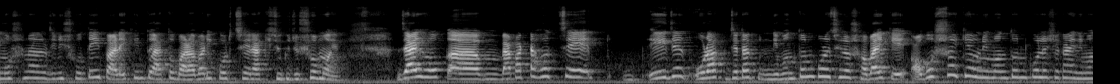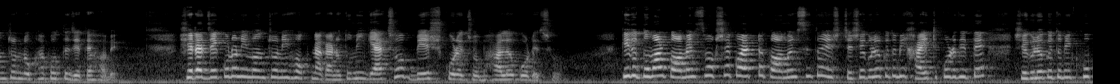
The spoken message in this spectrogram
ইমোশনাল জিনিস হতেই পারে, কিন্তু এত বাড়াবাড়ি করছে এরা কিছু কিছু সময়। যাই হোক ব্যাপারটা হচ্ছে এই যে ওরা যেটা নিমন্ত্রণ করেছিল সবাইকে, অবশ্যই কেউ নিমন্ত্রণ করলে সেখানে নিমন্ত্রণ রক্ষা করতে যেতে হবে। সেটা যে কোনো নিমন্ত্রণই হোক না কেন, তুমি গেছো, বেশ করেছ, ভালো করেছ। কিন্তু তোমার কমেন্টস বক্সে কয়েকটা কমেন্টসই তো এসছে, সেগুলোকে তুমি হাইট করে দিতে, সেগুলোকে তুমি খুব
